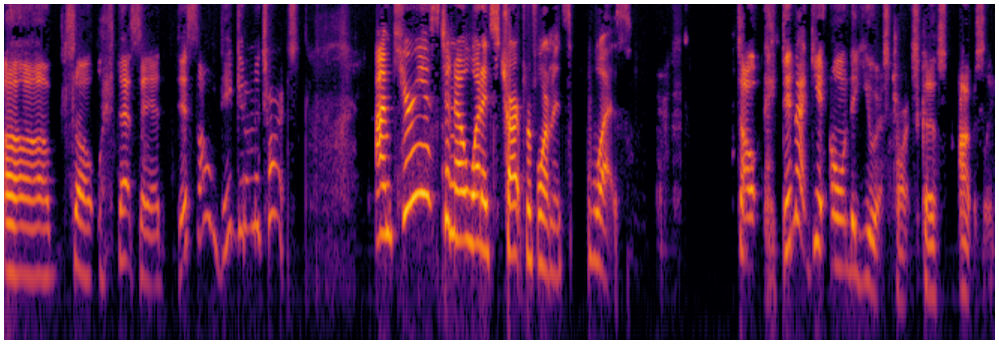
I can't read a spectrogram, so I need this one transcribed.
um. So with that said, this song did get on the charts. I'm curious to know what its chart performance was. So it did not get on the U.S. charts because obviously,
